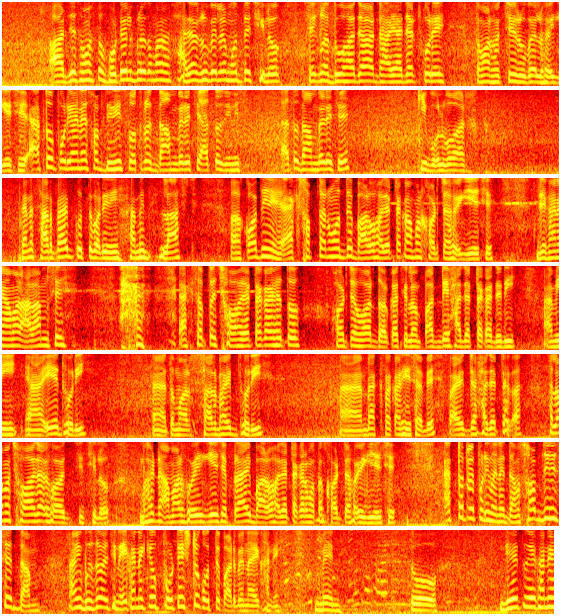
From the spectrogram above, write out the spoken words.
আর যে সমস্ত হোটেলগুলো তোমার হাজার রুবেলের মধ্যে ছিল, সেগুলো দু হাজার ঢাই হাজার করে তোমার হচ্ছে রুবেল হয়ে গিয়েছে। এত পরিমাণে সব জিনিসপত্রের দাম বেড়েছে, এত জিনিস, এত দাম বেড়েছে, কি বলব আর? এখানে সারভাইভ করতে পারিনি। আমি লাস্ট কদিনে, এক সপ্তাহের মধ্যে বারো হাজার টাকা আমার খরচা হয়ে গিয়েছে। যেখানে আমার আরামসে এক সপ্তাহে ছ হাজার টাকায় হয়তো খরচা হওয়ার দরকার ছিল। পার ডে হাজার টাকা যদি আমি এ ধরি। তোমার সারভাইভ ধরি ব্যাকপ্যাকার হিসাবে পায়ের যা হাজার টাকা। তাহলে আমার ছ হাজার হওয়া উচিত ছিল। বাট আমার হয়ে গিয়েছে প্রায় বারো হাজার টাকার মতন খরচা হয়ে গিয়েছে। এতটা পরিমাণের দাম, সব জিনিসের দাম, আমি বুঝতে পারছি না, এখানে কেউ প্রোটেস্টও করতে পারবে না এখানে মেন তো যেহেতু এখানে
